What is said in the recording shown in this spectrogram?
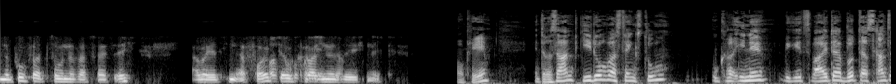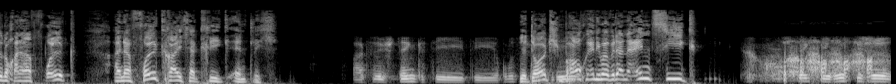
eine Pufferzone, was weiß ich. Aber jetzt einen Erfolg der. Ukraine sehe ich nicht. Okay. Interessant. Guido, was denkst du? Ukraine, wie geht's weiter? Wird das Ganze doch ein Erfolg, ein erfolgreicher Krieg endlich? Also ich denke, die, die russische Wir Deutschen brauchen endlich mal wieder einen Endsieg. Ich denke, die russische,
